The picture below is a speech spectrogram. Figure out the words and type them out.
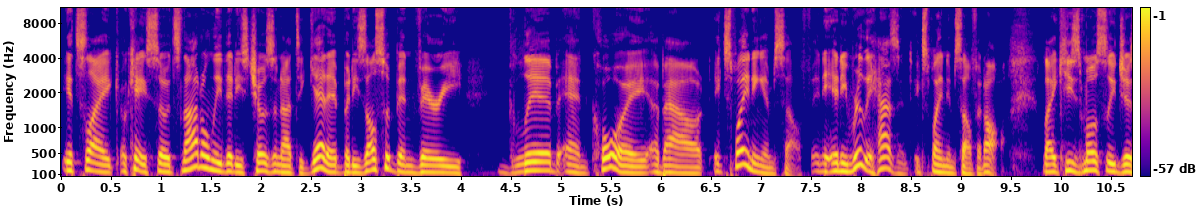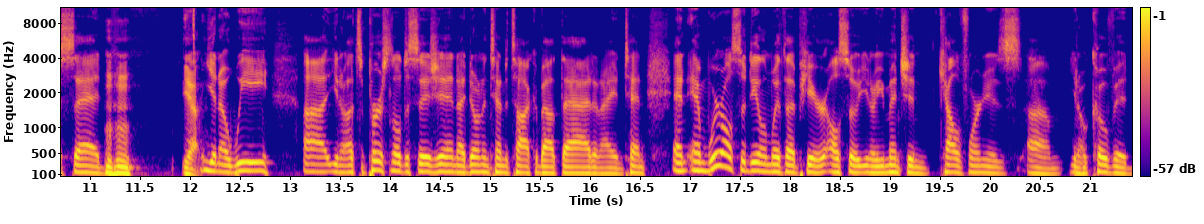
it's like okay, so it's not only that he's chosen not to get it, but he's also been very glib and coy about explaining himself. And, and he really hasn't explained himself at all. Like he's mostly just said, Mm-hmm. Yeah. you know we uh you know it's a personal decision i don't intend to talk about that and i intend and and we're also dealing with up here also you know you mentioned california's um you know covid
